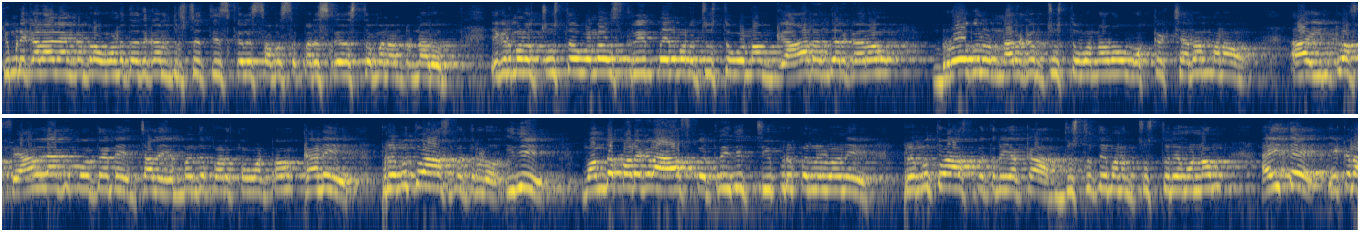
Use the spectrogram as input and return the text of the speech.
కిమిడి కళా వెంకటరావు ఉన్నతాధికారుల దృష్టికి తీసుకెళ్ళి సమస్య పరిష్కరిస్తామని అంటున్నారు. ఇక్కడ మనం చూస్తూ ఉన్నాం స్క్రీన్ పైన మనం చూస్తూ ఉన్నాం గాఢ అంధకారం రోగులు నరకం చూస్తూ ఉన్నారు ఒక్క క్షణం మనం ఆ ఇంట్లో ఫ్యాన్ లేకపోతేనే చాలా ఇబ్బంది పడుతూ ఉంటాం. కానీ ప్రభుత్వ ఆసుపత్రిలో ఇది వంద పడగల ఆసుపత్రి ఇది చీపురుపల్లిలోని ప్రభుత్వ ఆసుపత్రి యొక్క దుస్థితి మనం చూస్తూనే ఉన్నాం. అయితే ఇక్కడ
